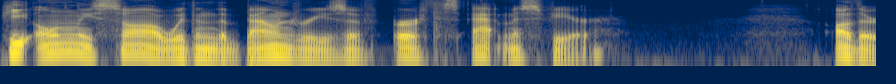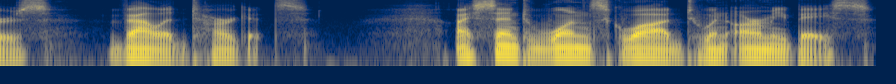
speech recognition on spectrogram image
He only saw within the boundaries of Earth's atmosphere. Others, valid targets. I sent one squad to an army base.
